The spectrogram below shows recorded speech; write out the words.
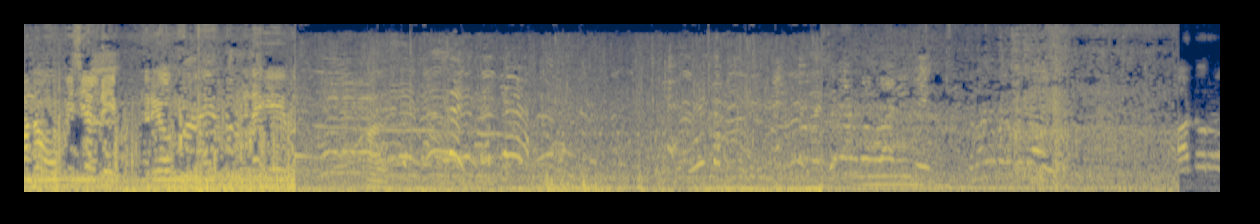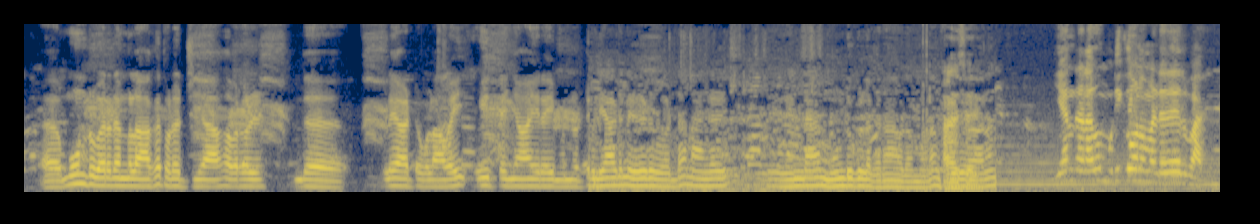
வந்து ஒபிஷியல் டீம் தெரியும் இன்னைக்கு மூன்று வருடங்களாக தொடர்ச்சியாக அவர்கள் இந்த விளையாட்டு விழாவை உயிர்த்த ஞாயிறை முன்னிட்டு விளையாட்டில் ஈடுபட்டால் நாங்கள் ரெண்டாவது மூன்றுக்குள்ள வர விட மாட்டோம் அது சரி. பொதுவாக இயன்ற அளவு முடிக்கணும் என்றதே எதிர்பார்க்கு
